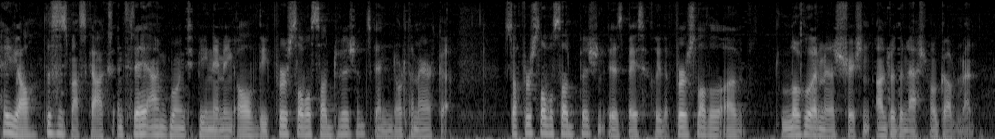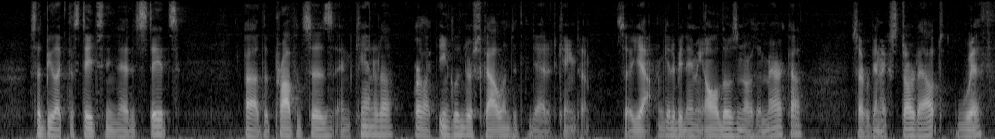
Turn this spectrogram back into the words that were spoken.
Hey y'all, this is Muskox, and today I'm going to be naming all of the first level subdivisions in North America. So first level subdivision is basically the first level of local administration under the national government. So it'd be like the states in the United States, uh, the provinces in Canada, or like England or Scotland in the United Kingdom. So yeah, I'm going to be naming all those in North America. So we're going to start out with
